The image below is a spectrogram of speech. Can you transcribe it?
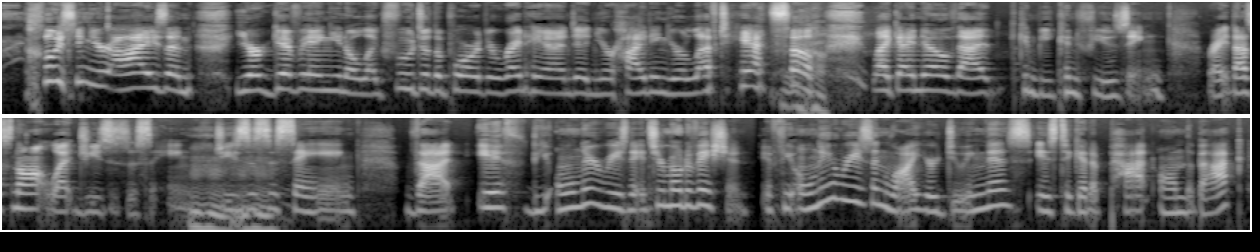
closing your eyes and you're giving, you know, like food to the poor with your right hand and you're hiding your left hand. So, yeah. like, I know that can be confusing, right? That's not what Jesus is saying. Mm-hmm, Jesus mm-hmm. is saying that if the only reason, it's your motivation, if the only reason why you're doing this is to get a pat on the back,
